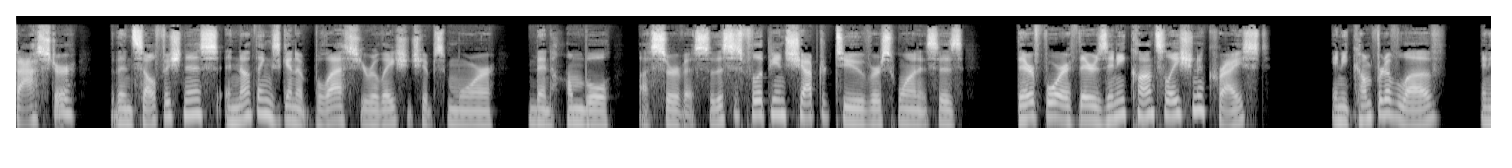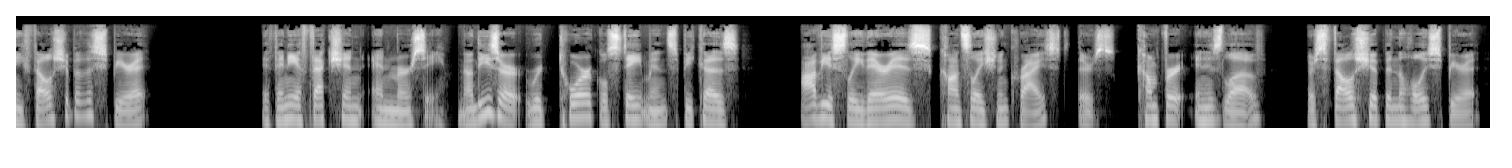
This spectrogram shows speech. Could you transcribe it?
faster than selfishness, and nothing's going to bless your relationships more than humble uh, service. So this is Philippians chapter 2, verse 1. It says, Therefore, if there is any consolation in Christ, any comfort of love, any fellowship of the Spirit, if any affection and mercy. Now, these are rhetorical statements because obviously there is consolation in Christ, there's comfort in His love, there's fellowship in the Holy Spirit,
